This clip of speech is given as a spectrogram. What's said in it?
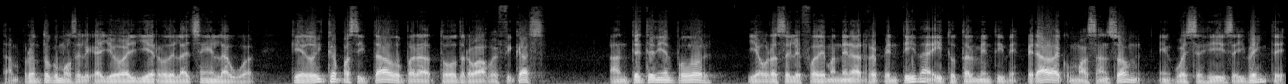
Tan pronto como se le cayó el hierro del hacha en el agua, quedó incapacitado para todo trabajo eficaz. Antes tenía el poder, y ahora se le fue de manera repentina y totalmente inesperada, como a Sansón en jueces 16:20.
